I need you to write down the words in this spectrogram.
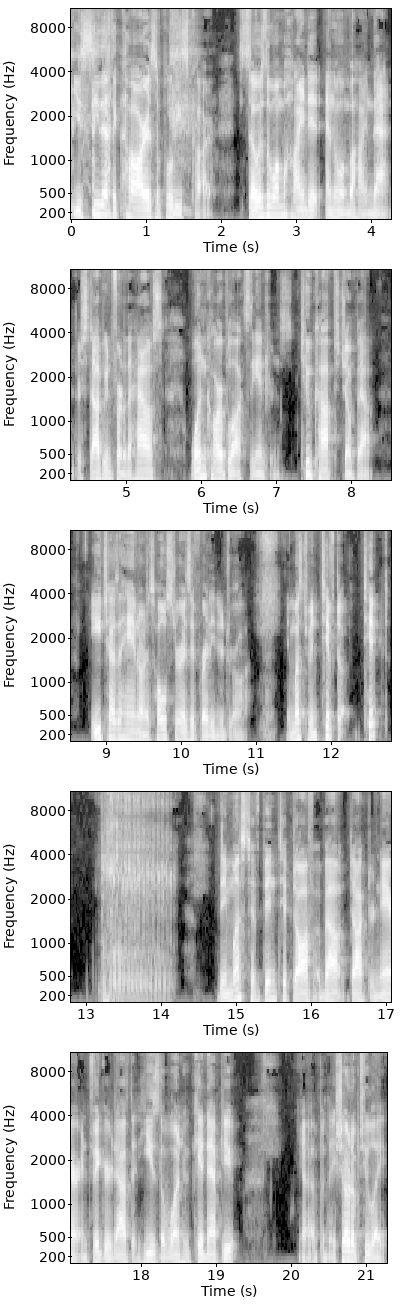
you see that the car is a police car. So is the one behind it and the one behind that. They're stopping in front of the house. One car blocks the entrance. Two cops jump out. Each has a hand on his holster as if ready to draw. It must have been tipped, tipped. They must have been tipped off about Dr. Nair and figured out that he's the one who kidnapped you. Uh, but they showed up too late.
